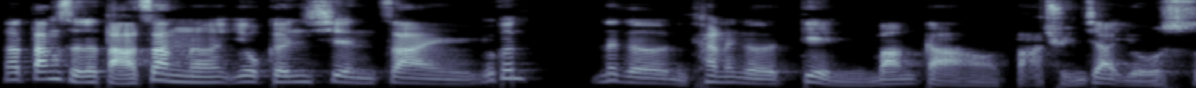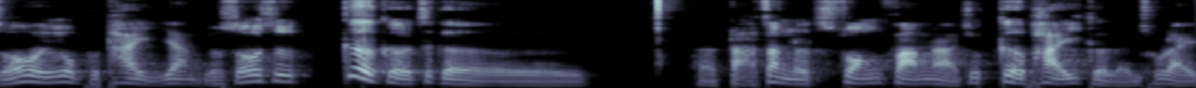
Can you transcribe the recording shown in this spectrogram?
那当时的打仗呢，又跟现在又跟那个你看那个电影 manga 哈打群架，有时候又不太一样，有时候是各个这个呃打仗的双方啊，就各派一个人出来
